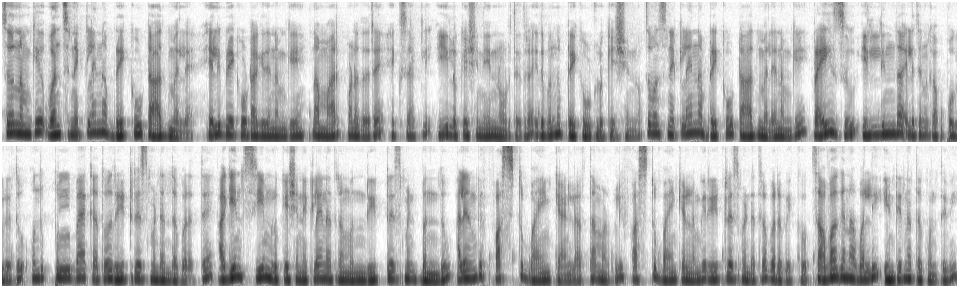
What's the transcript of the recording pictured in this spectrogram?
ಸೊ ನಮಗೆ ಒನ್ಸ್ ನೆಕ್ಲೈನ್ನ ಬ್ರೇಕ್ಔಟ್ ಆದಮೇಲೆ, ಎಲ್ಲಿ ಬ್ರೇಕ್ಔಟ್ ಆಗಿದೆ ನಮಗೆ? ನಾವು ಮಾರ್ಕ್ ಮಾಡೋದಾದ್ರೆ ಎಕ್ಸಾಕ್ಟ್ಲಿ ಈ ಲೊಕೇಶನ್ ಏನು ನೋಡ್ತಿದ್ರೆ? ಇದು ಬಂದು ಬ್ರೇಕ್ಔಟ್ ಲೊಕೇಶನ್ ಸೊ ಒನ್ಸ್ ನೆಕ್ಲೈನ್ನ ಬ್ರೇಕ್ಔಟ್ ಆದಮೇಲೆ ನಮಗೆ ಪ್ರೈಸ್ ಇಲ್ಲಿಂದ ಇಲ್ಲಿ ತನಕ ಅಪ್ ಹೋಗಿರೋದು ಒಂದು ಪುಲ್ ಬ್ಯಾಕ್ ಅಥವಾ ರೀಟ್ರೇಸ್ಮೆಂಟ್ ಅಂತ ಬರುತ್ತೆ. ಅಗೇನ್ ಸೇಮ್ ಲೊಕೇಶನ್ ನೆಕ್ಲೈನ್ ಹತ್ರ ಒಂದು ರೀಟ್ರೇಸ್ಮೆಂಟ್ ಬಂದು, ಅಲ್ಲಿ ನಮಗೆ ಫಸ್ಟ್ ಬಾಯಿಂಗ್ ಕ್ಯಾಂಡಲ್ ಅರ್ಥ ಮಾಡ್ಕೊಳ್ಳಿ ಫಸ್ಟ್ ಬಾಯಿಂಗ್ ಕ್ಯಾಂಡಲ್ ನಮಗೆ ರೀಟ್ರೇಸ್ಮೆಂಟ್ ಹತ್ರ ಬರಬೇಕು. ಸೊ ಅವಾಗ ನಾವು ಅಲ್ಲಿ ಎಂಟ್ರಿನ ತಗೊಂತೀವಿ.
